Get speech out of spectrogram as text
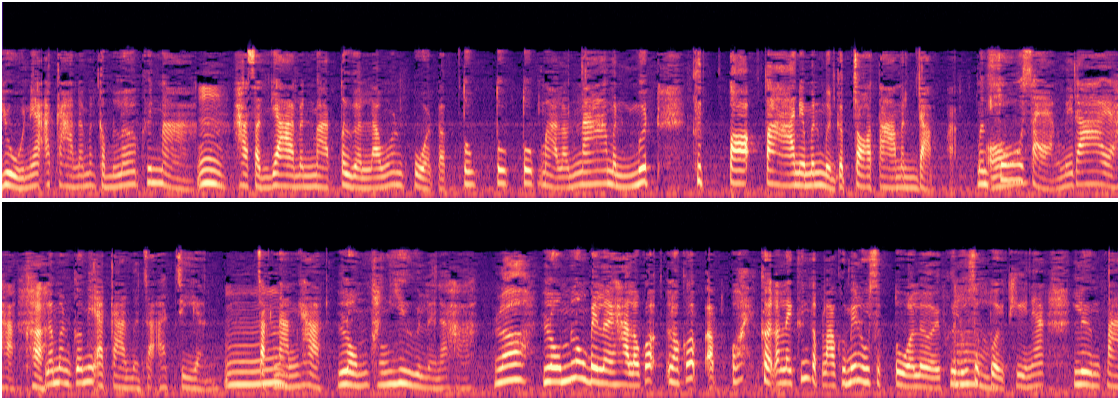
อยู่ๆเนี่ยอาการนั้นมันกำเริบขึ้นมา อืม ค่ะสัญญาณมันมาเตือนแล้วว่ามันปวดแบบตุ๊บตุ๊บตุ๊บมาแล้วหน้ามันมืด คือตาตาเนี่ยมันเหมือนกับจอตามันดับอะ มันอ๋อสู้แสงไม่ได้อะค่ะ ค่ะ แล้วมันก็มีอาการเหมือนจะอาเจียน อืมจากนั้นค่ะ ล้มทั้งยืนเลยนะคะ เหรอ ล้มลงไปเลยค่ะเราก็เราก็แบบโอ๊ยเกิดอะไรขึ้นกับเราคือไม่รู้สึกตัวเลย คือรู้สึกอ่าตัวอีกทีเนี่ยลืมตา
